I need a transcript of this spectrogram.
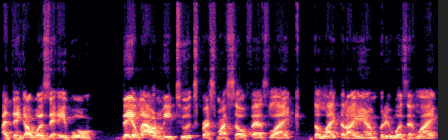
I think I wasn't able. They allowed me to express myself as like the light that I am, but it wasn't like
